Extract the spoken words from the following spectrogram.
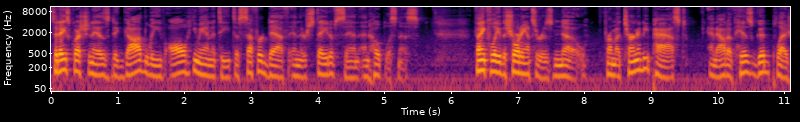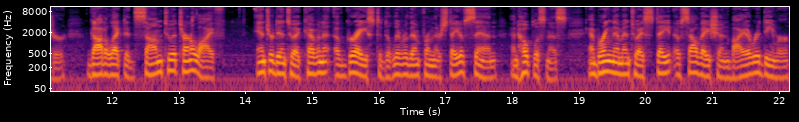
Today's question is Did God leave all humanity to suffer death in their state of sin and hopelessness? Thankfully, the short answer is no. From eternity past, and out of His good pleasure, God elected some to eternal life entered into a covenant of grace to deliver them from their state of sin and hopelessness and bring them into a state of salvation by a Redeemer,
